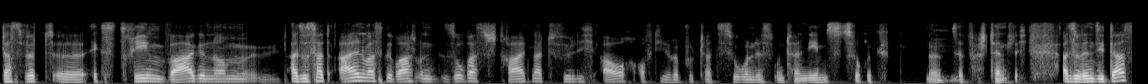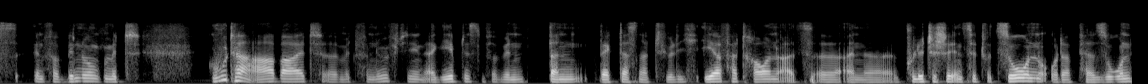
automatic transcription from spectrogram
Das wird äh, extrem wahrgenommen. Also es hat allen was gebracht und sowas strahlt natürlich auch auf die Reputation des Unternehmens zurück. Ne? Mhm. Selbstverständlich. Also wenn Sie das in Verbindung mit guter Arbeit, äh, mit vernünftigen Ergebnissen verbinden, dann weckt das natürlich eher Vertrauen als äh, eine politische Institution oder Person,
